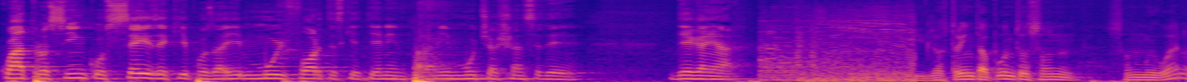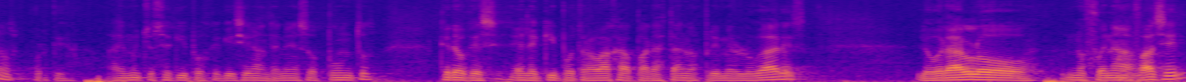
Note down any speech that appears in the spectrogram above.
cuatro, cinco, seis equipos ahí muy fuertes que tienen para mí mucha chance de, de ganar. Y los 30 puntos son, son muy buenos porque hay muchos equipos que quisieran tener esos puntos. Creo que el equipo trabaja para estar en los primeros lugares. Lograrlo no fue nada fácil,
